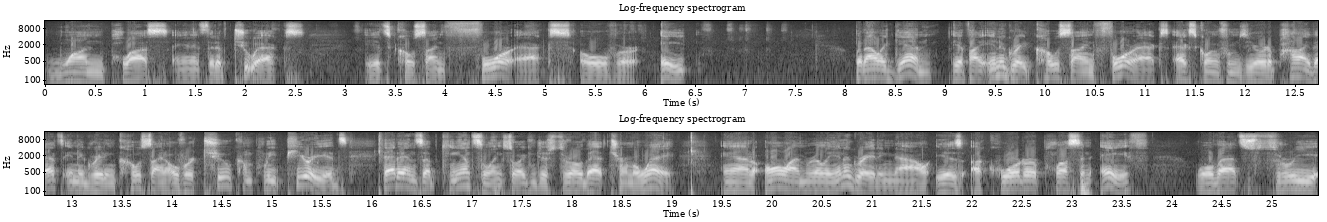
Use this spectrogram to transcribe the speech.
1 plus, and instead of 2x, it's cosine 4x over 8 but now again, if I integrate cosine 4x, x going from 0 to pi, that's integrating cosine over two complete periods. That ends up canceling, so I can just throw that term away. And all I'm really integrating now is a quarter plus an eighth. Well, that's 3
